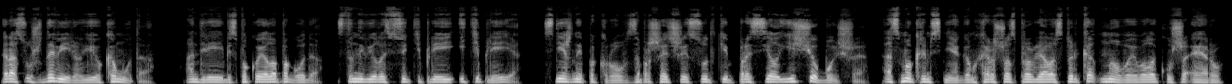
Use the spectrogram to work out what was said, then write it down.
раз уж доверил ее кому-то. Андрея беспокоила погода. Становилось все теплее и теплее. Снежный покров за прошедшие сутки просел еще больше, а с мокрым снегом хорошо справлялась только новая волокуша Эру,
